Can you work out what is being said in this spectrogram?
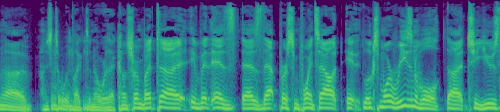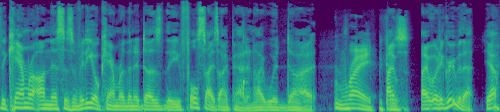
uh, I still would like to know where that comes from, but uh, but as as that person points out, it looks more reasonable uh, to use the camera on this as a video camera than it does the full size iPad, and I would uh, right because I, I, would agree with that. Yeah,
